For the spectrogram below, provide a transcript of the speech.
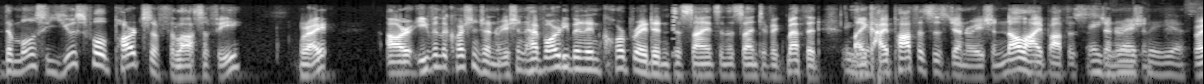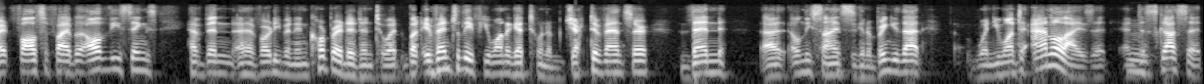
the most useful parts of philosophy, right, are even the question generation have already been incorporated into science and the scientific method, exactly. like hypothesis generation, null hypothesis exactly, generation, yes. right, falsify. But all of these things have been have already been incorporated into it. But eventually, if you want to get to an objective answer, then uh, only science is going to bring you that. When you want to analyze it and mm. discuss it,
